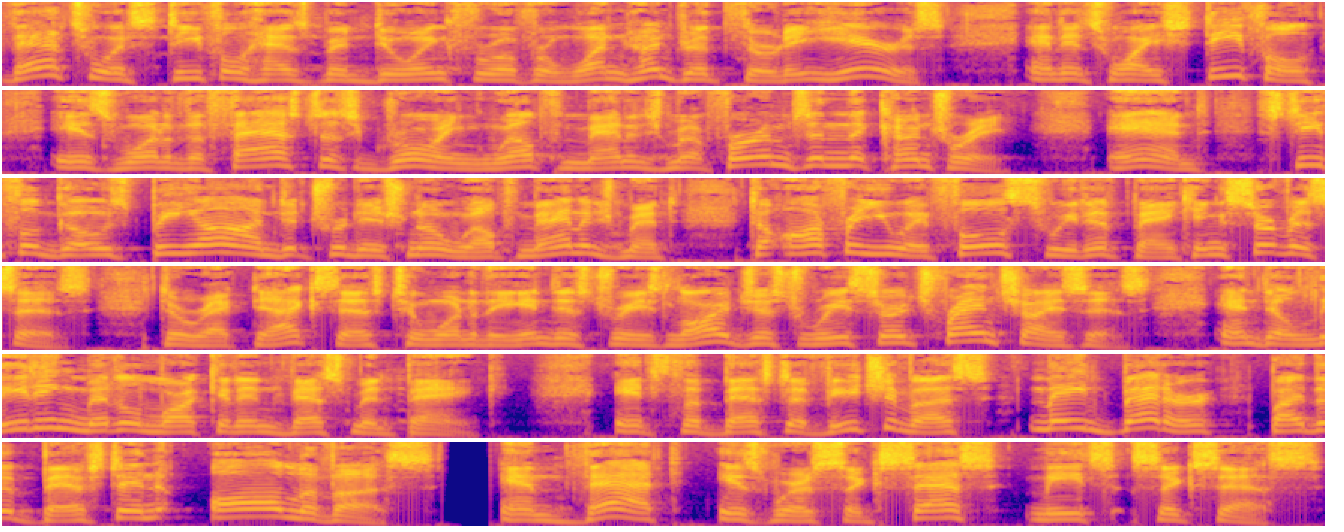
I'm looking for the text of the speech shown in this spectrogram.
That's what Stiefel has been doing for over 130 years, and it's why Stiefel is one of the fastest growing wealth management firms in the country. And Stiefel goes beyond traditional wealth management to offer you a full suite of banking services, direct access to one of the industry's largest research franchises, and a leading middle market investment bank. It's the best of each of us made better by the best in all of us. And that is where success meets success.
